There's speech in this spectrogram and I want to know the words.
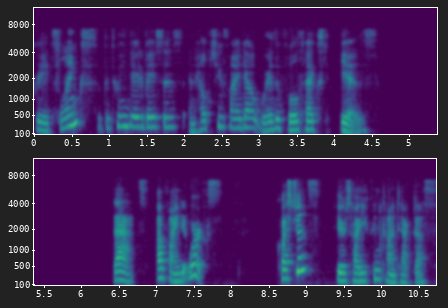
creates links between databases and helps you find out where the full text is. That's how Find It works. Questions? Here's how you can contact us.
